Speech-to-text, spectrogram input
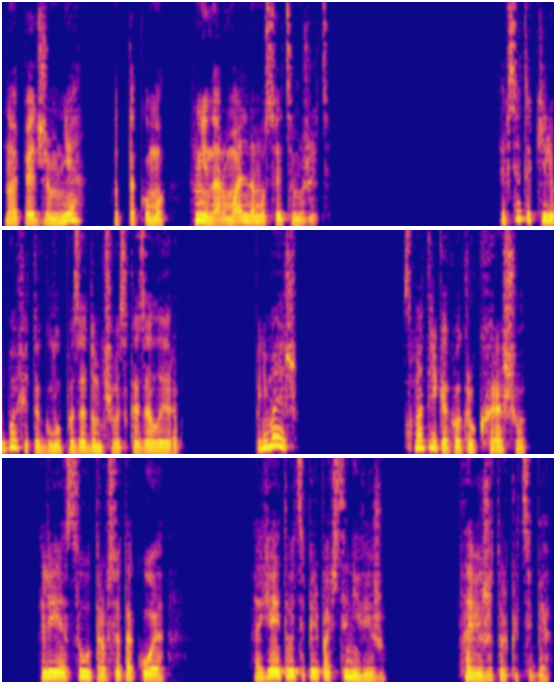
Но опять же мне, вот такому ненормальному, с этим жить. «И все-таки любовь — это глупо», — задумчиво сказала Ира. «Понимаешь?» Смотри, как вокруг хорошо. Лес, утро, все такое. А я этого теперь почти не вижу. А вижу только тебя.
